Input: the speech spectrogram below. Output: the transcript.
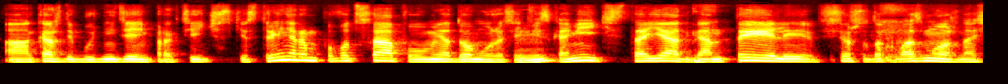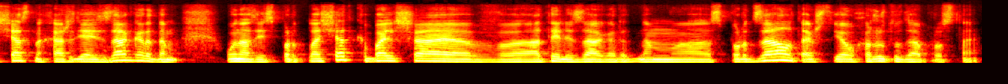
а, каждый будний день практически с тренером по WhatsApp. У меня дома уже всякие mm-hmm. скамейки стоят, гантели, все, что только возможно. А сейчас, находясь за городом, у нас здесь спортплощадка большая, в отеле загородном э, спортзал, так что я ухожу туда просто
